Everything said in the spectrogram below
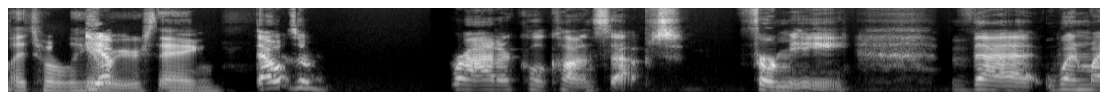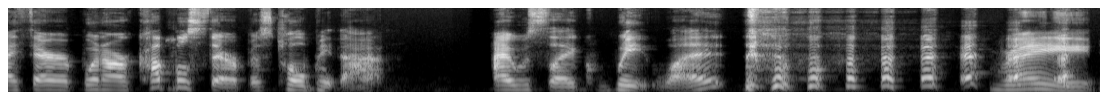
I totally hear Yep. what you're saying. that was a radical concept for me that when my therapist when our couples therapist told me that i was like wait what Right.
